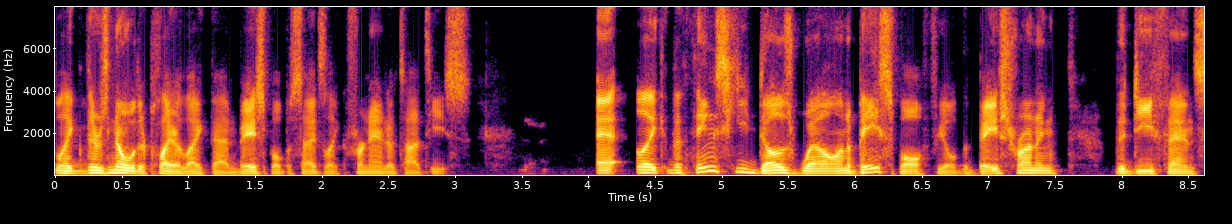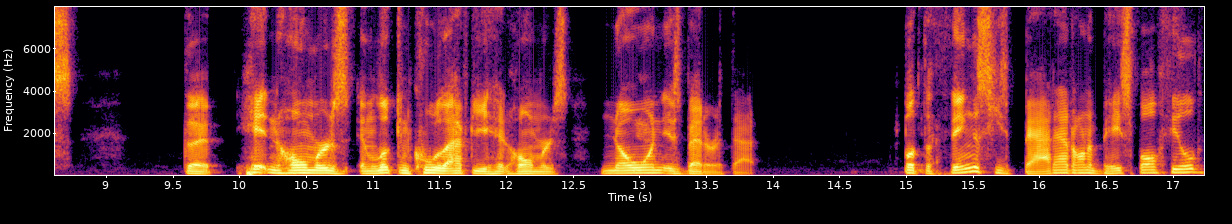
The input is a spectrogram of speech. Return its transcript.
like there's no other player like that in baseball besides like Fernando Tatis. Yeah. And, like the things he does well on a baseball field, the base running, the defense, the hitting homers and looking cool after you hit homers. No one is better at that. But the things he's bad at on a baseball field,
